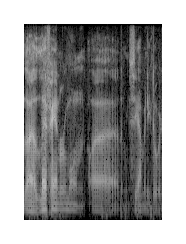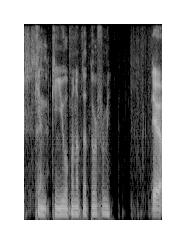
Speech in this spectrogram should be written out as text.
the uh, left hand room on. Uh, let me see how many doors is Can can you open up that door for me? Yeah.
